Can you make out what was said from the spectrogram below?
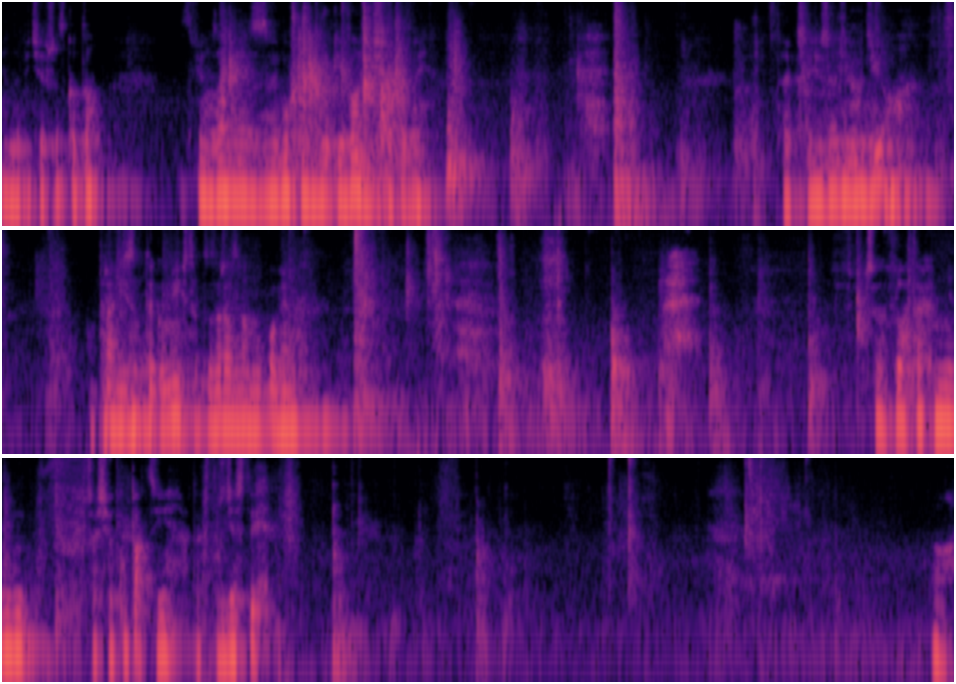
Mianowicie wszystko to związane jest z wybuchem II wojny światowej. Także jeżeli chodzi o, o tragizm tego miejsca, to zaraz Wam opowiem. W latach, nie wiem, w czasie okupacji, latach 40. O.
